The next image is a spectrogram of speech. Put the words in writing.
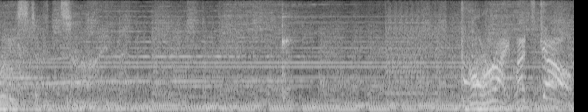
Waste of time. All right, let's go!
